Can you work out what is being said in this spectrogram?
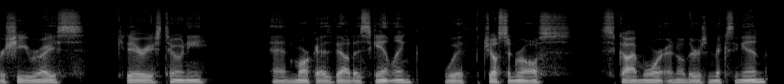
Rashee Rice, Kadarius Toney, and Marquez Valdes Scantling, with Justyn Ross, Skyy Moore, and others mixing in.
